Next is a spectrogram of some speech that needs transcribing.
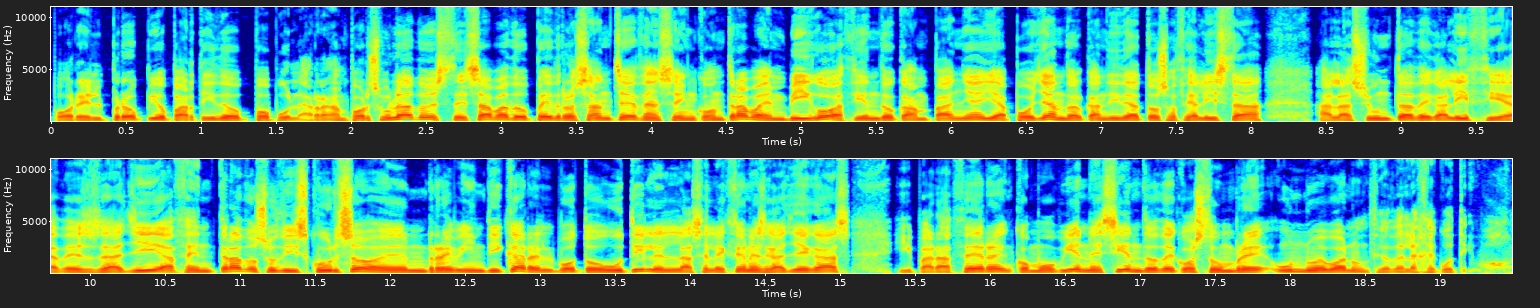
por el propio Partido Popular. Por su lado, este sábado Pedro Sánchez se encontraba en Vigo haciendo campaña y apoyando al candidato socialista a la Junta de Galicia. Desde allí ha centrado su discurso en reivindicar el voto útil en las elecciones gallegas y para hacer, como viene siendo de costumbre, un nuevo anuncio del Ejecutivo.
